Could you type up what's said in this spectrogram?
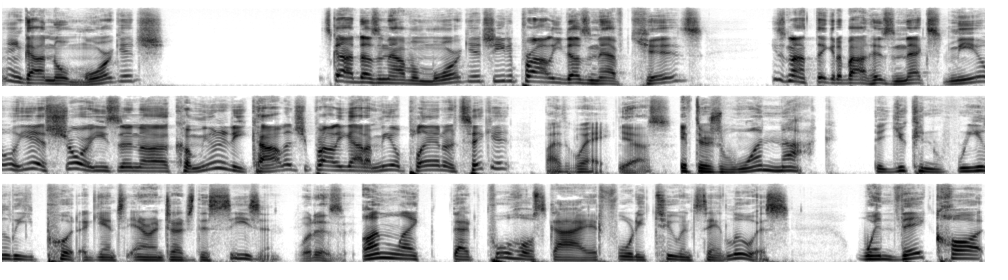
He ain't got no mortgage. This guy doesn't have a mortgage. He probably doesn't have kids. He's not thinking about his next meal. Yeah, sure, he's in a community college. He probably got a meal plan or ticket. By the way, Yes. if there's one knock that you can really put against Aaron Judge this season, What is it? unlike that Pujols guy at 42 in St. Louis, when they caught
